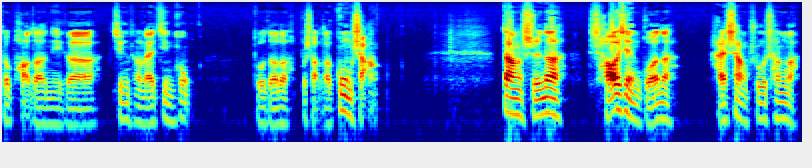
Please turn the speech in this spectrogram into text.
都跑到那个京城来进贡，夺得了不少的贡赏。当时呢，朝鲜国呢还上书称啊，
